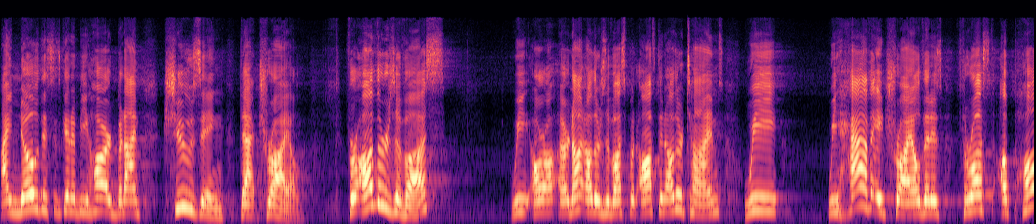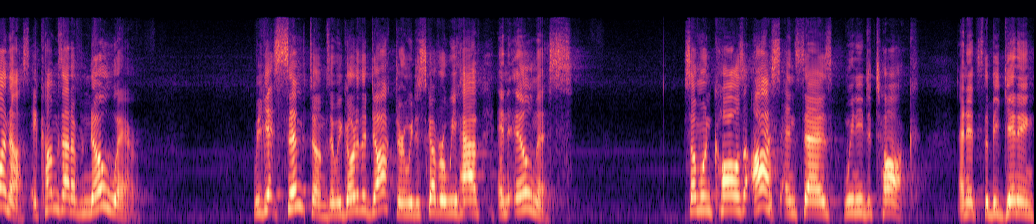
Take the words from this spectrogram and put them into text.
I know this is going to be hard, but I'm choosing that trial. For others of us, we are, or not others of us, but often other times, we, we have a trial that is thrust upon us. It comes out of nowhere. We get symptoms and we go to the doctor and we discover we have an illness. Someone calls us and says, We need to talk. And it's the beginning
